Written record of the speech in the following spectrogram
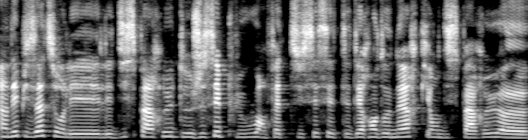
un épisode sur les, les, disparus de je sais plus où. En fait, tu sais, c'était des randonneurs qui ont disparu, euh,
